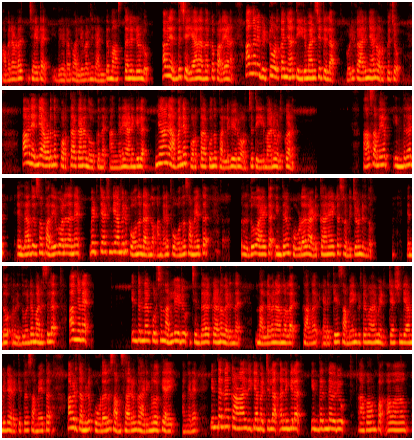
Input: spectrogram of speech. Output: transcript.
അവനവിടെ ചേട്ടെ ഇത് കേട്ട പല്ലവി പറഞ്ഞ് രണ്ട് മാസത്തേനല്ലേ ഉള്ളൂ. അവൻ എന്ത് ചെയ്യാനാന്നൊക്കെ പറയണം. അങ്ങനെ വിട്ടുകൊടുക്കാൻ ഞാൻ തീരുമാനിച്ചിട്ടില്ല. ഒരു കാര്യം ഞാൻ ഉറപ്പിച്ചു. അവൻ എന്നെ അവിടെ നിന്ന് പുറത്താക്കാനാ നോക്കുന്നത് അങ്ങനെയാണെങ്കിൽ ഞാൻ അവനെ പുറത്താക്കുമെന്ന് പല്ലവി ഒരു ഉറച്ച തീരുമാനം എടുക്കുകയാണ് ആ സമയം ഇന്ദ്രൻ എല്ലാ ദിവസവും പതിവ് പോലെ തന്നെ മെഡിറ്റേഷൻ ക്യാമ്പിൽ പോകുന്നുണ്ടായിരുന്നു. അങ്ങനെ പോകുന്ന സമയത്ത് ഋതുവായിട്ട് ഇന്ദ്രൻ കൂടുതൽ അടുക്കാനായിട്ട് ശ്രമിച്ചുകൊണ്ടിരുന്നു എന്തോ ഋതുവിന്റെ മനസ്സിൽ അങ്ങനെ ഇന്ദ്രനെ കുറിച്ച് നല്ലൊരു ചിന്തയൊക്കെയാണ് വരുന്നത് നല്ലവനാന്നുള്ള കാരണം ഇടയ്ക്ക് സമയം കിട്ടുമ്പോൾ ആ മെഡിറ്റേഷൻ ക്യാമ്പിന്റെ ഇടയ്ക്കത്തെ സമയത്ത് അവർ തമ്മിൽ കൂടുതൽ സംസാരവും കാര്യങ്ങളും ഒക്കെ ആയി. അങ്ങനെ ഇന്ദ്രനെ കാണാതിരിക്കാൻ പറ്റില്ല. അല്ലെങ്കിൽ ഇന്ദ്രന്റെ ഒരു അഭാവം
